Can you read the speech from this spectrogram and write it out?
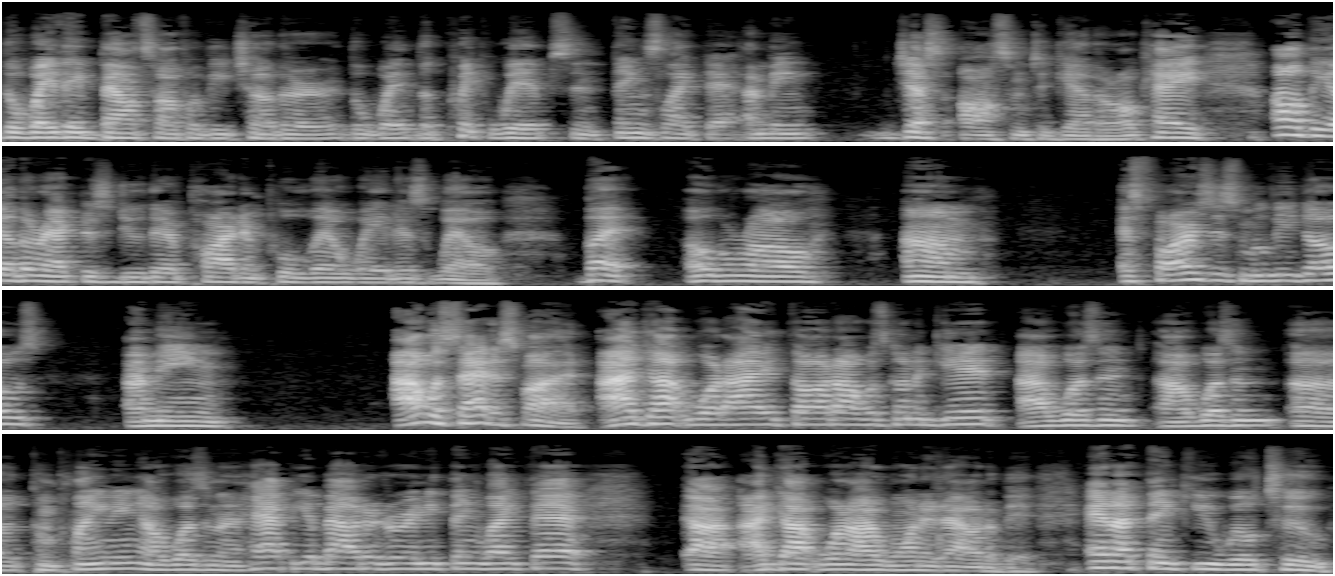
the way they bounce off of each other, the way the quick whips and things like that. I mean, just awesome together. Okay, all the other actors do their part and pull their weight as well. But overall, um, as far as this movie goes, I mean, I was satisfied. I got what I thought I was gonna get. I wasn't I wasn't uh, complaining. I wasn't unhappy about it or anything like that. Uh, I got what I wanted out of it. And I think you will too.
